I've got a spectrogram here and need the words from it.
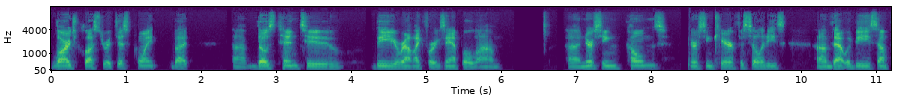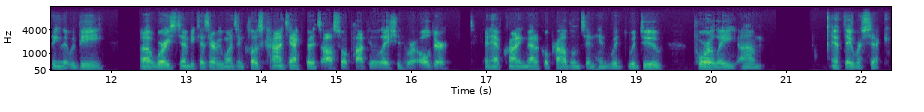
large cluster at this point, but um, those tend to be around, like for example, um, uh, nursing homes, nursing care facilities. Um, that would be something that would be uh, worrisome because everyone's in close contact, but it's also a population who are older and have chronic medical problems and, and would, would do poorly um, if they were sick.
